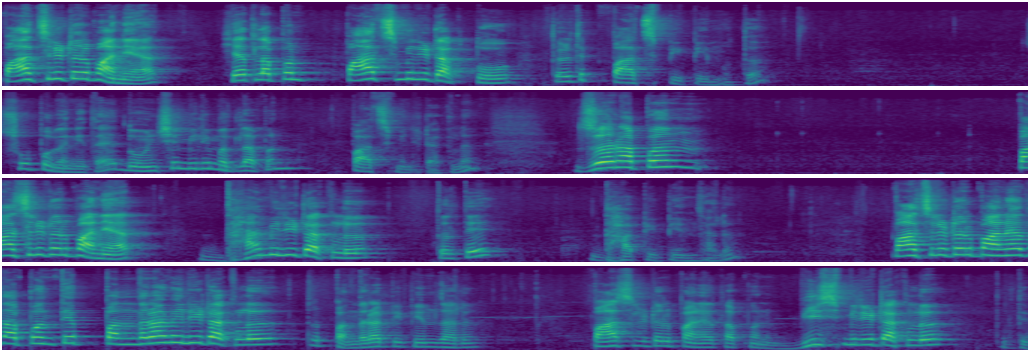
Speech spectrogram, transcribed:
पाच लिटर पाण्यात ह्यातला आपण पाच मिली टाकतो तर ते पाच पी पी एम होतं. सोपं गणित आहे. दोनशे मिलीमधलं आपण पाच मिली टाकलं. जर आपण पाच लिटर पाण्यात दहा मिली टाकलं तर ते दहा पी पी एम झालं. पाच लिटर पाण्यात आपण ते पंधरा मिली टाकलं तर पंधरा पी पी एम झालं. पाच लिटर पाण्यात आपण वीस मिली टाकलं तर ते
